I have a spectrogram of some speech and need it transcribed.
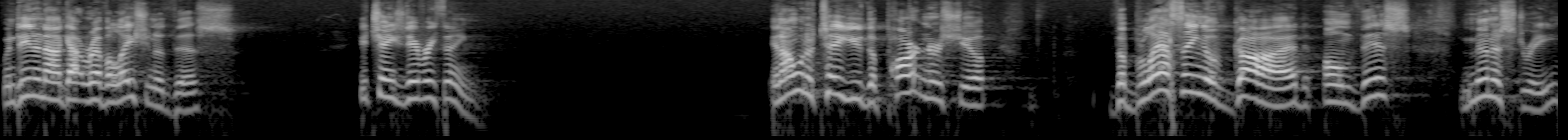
When Dean and I got revelation of this, it changed everything. And I want to tell you the partnership, the blessing of God on this ministry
